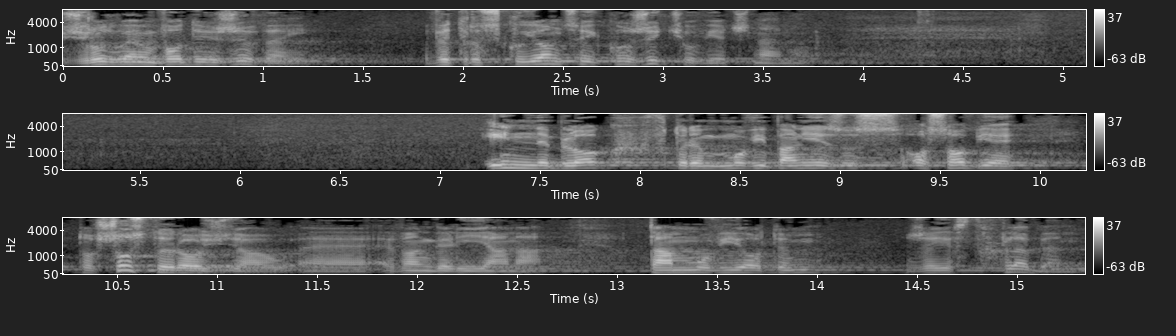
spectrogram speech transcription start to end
źródłem wody żywej, wytruskującej ku życiu wiecznemu. Inny blok, w którym mówi Pan Jezus o sobie, to szósty rozdział e, Ewangelii Jana. Tam mówi o tym, że jest chlebem.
